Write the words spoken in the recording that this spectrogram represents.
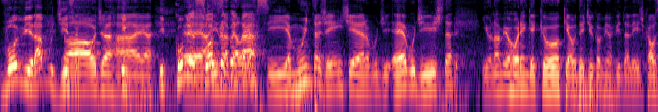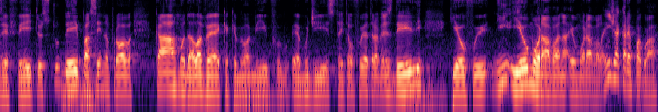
vou virar budista. Cláudia Raia. E- e começou é, a Isabela frequentar. Garcia, muita gente era budi é budista. E o Namio Horengekyo, que é o Dedico a Minha Vida à Lei de Causa e Efeito. Eu estudei, passei na prova. Carmo Dalla Vecchia, que é meu amigo, foi- é budista. Então foi através dele que eu fui. E, e eu, morava na- eu morava lá em Jacarepaguá.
